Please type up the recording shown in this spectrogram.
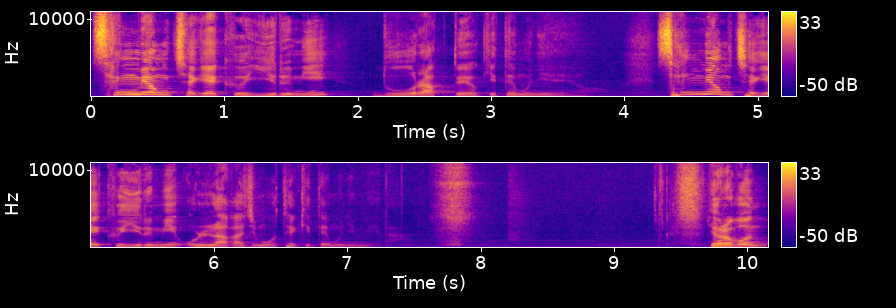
생명책에 그 이름이 누락되었기 때문이에요. 생명책에 그 이름이 올라가지 못했기 때문입니다. 여러분,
